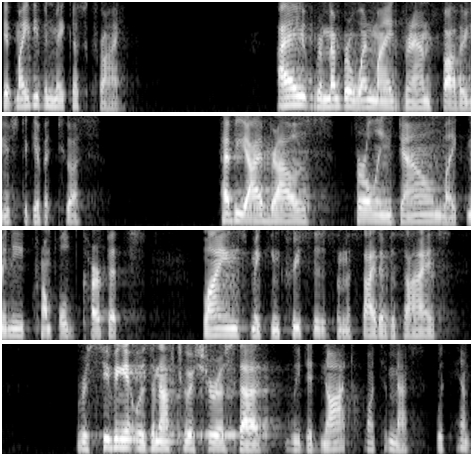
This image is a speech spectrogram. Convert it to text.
It might even make us cry. I remember when my grandfather used to give it to us. Heavy eyebrows furling down like many crumpled carpets, lines making creases on the side of his eyes. Receiving it was enough to assure us that we did not want to mess with him.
